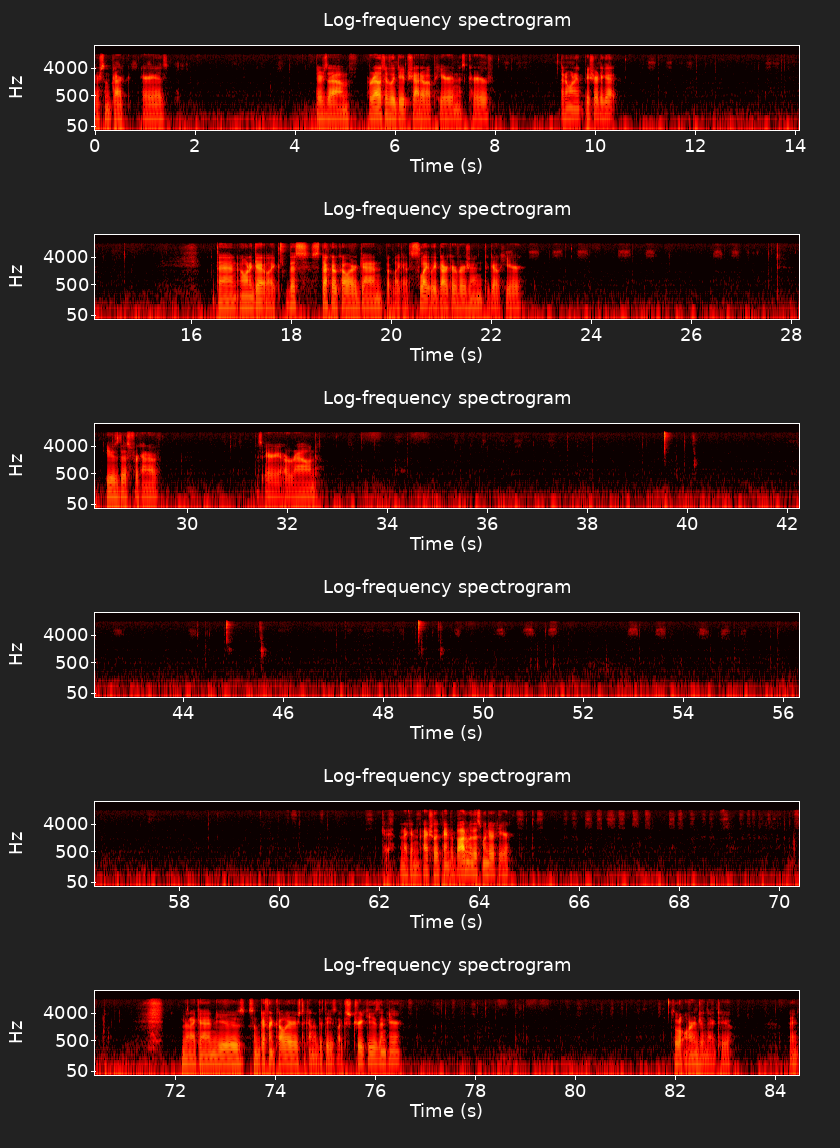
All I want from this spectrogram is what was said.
there's some dark areas. There's um, a relatively deep shadow up here in this curve that I want to be sure to get. Then I want to get like this stucco color again, but like a slightly darker version to go here. Use this for kind of this area around. And I can actually paint the bottom of this window here. And then I can use some different colors to kind of get these like streakies in here. It's a little orange in there too. I think.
